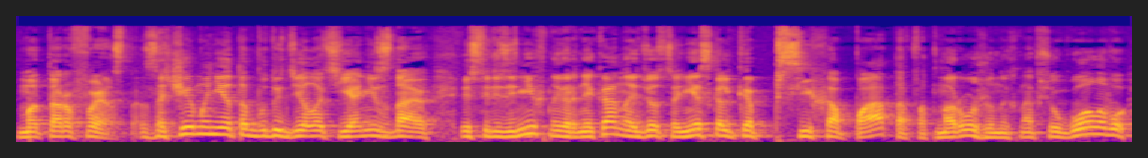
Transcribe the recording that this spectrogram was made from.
Motorfest. Зачем они это будут делать, я не знаю. И среди них наверняка найдется несколько психопатов, отмороженных на всю голову,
